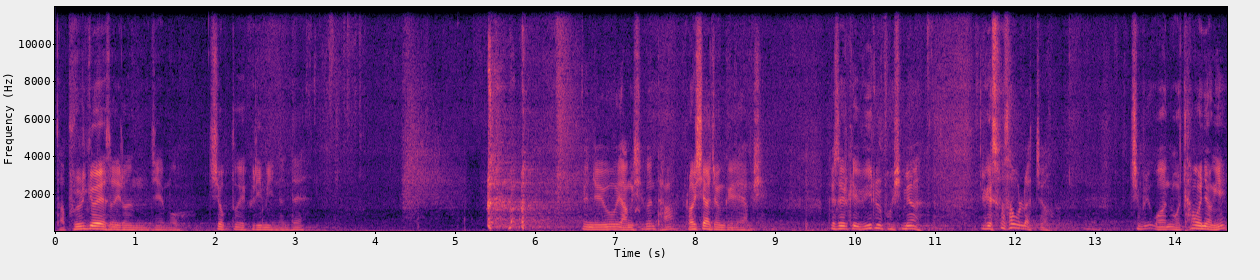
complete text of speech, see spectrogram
다 불교에서 이런 이제 뭐 지옥도의 그림이 있는데 요 양식은 다 러시아 정교의 양식. 그래서 이렇게 위를 보시면 이렇게 솟아올랐죠. 집 원, 원- 타원형이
